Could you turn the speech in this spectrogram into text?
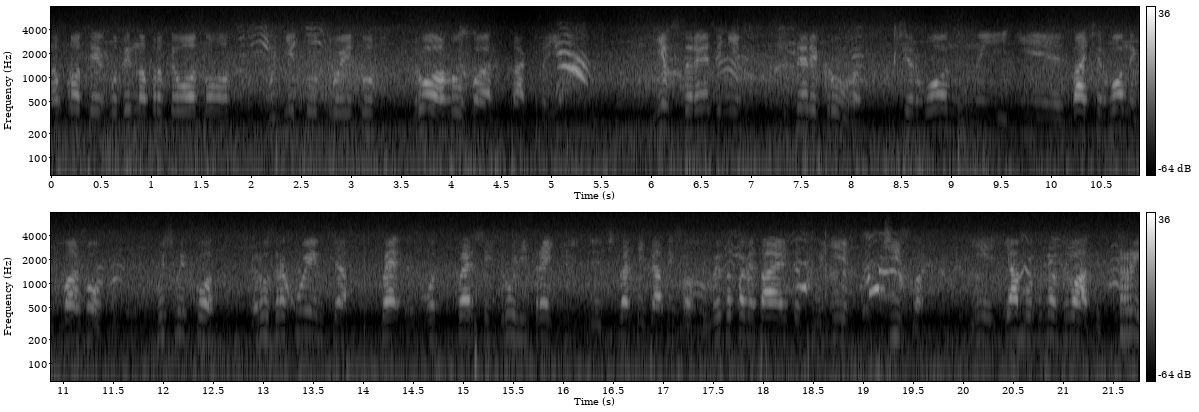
напроти, один напроти одного. Одні тут, другі тут. Друга група так стає. Є всередині 4 круга. Червоний і два червоних, два жовтих. Ми швидко розрахуємося. Пе- От перший, другий, третій, е, четвертий, п'ятий, шостий. Ви запам'ятаєте свої числа. І я буду називати три.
